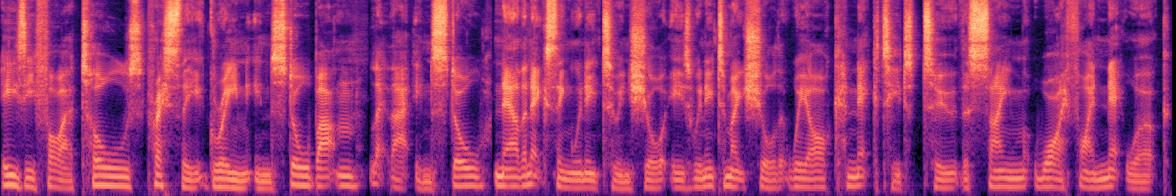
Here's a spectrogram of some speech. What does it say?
Easy fire tools. Press the green install button. Let that install. Now the next thing we need to ensure is we need to make sure that we are connected to the same Wi-Fi network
